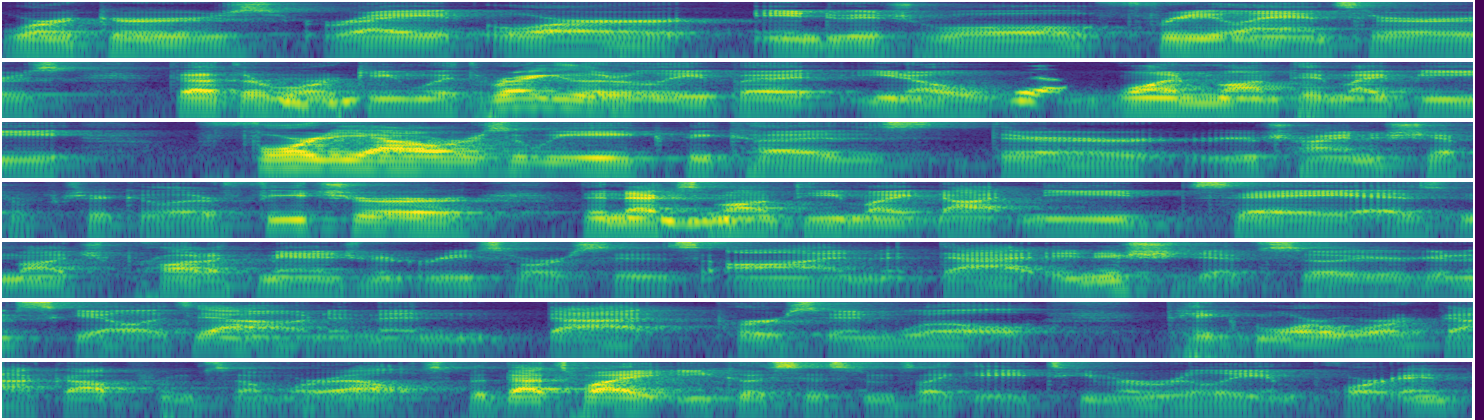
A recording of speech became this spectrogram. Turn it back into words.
workers, right, or individual freelancers that they're mm-hmm. working with regularly. But you know, yeah. one month it might be 40 hours a week because they're you're trying to ship a particular feature. The next mm-hmm. month you might not need, say, as much product management resources on that initiative. So you're going to scale it down, and then that person will pick more work back up from somewhere else. But that's why ecosystems like A Team are really important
